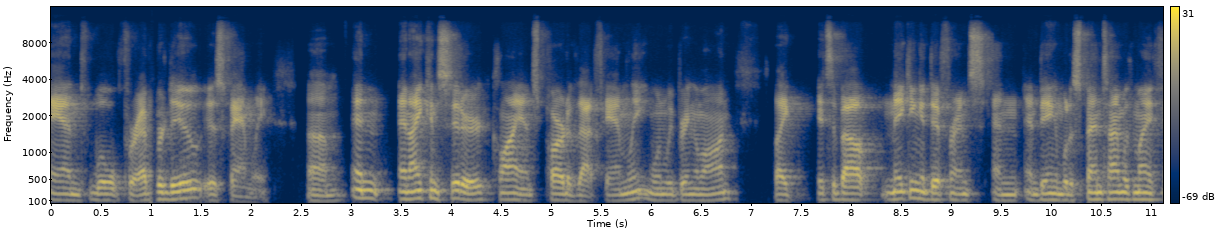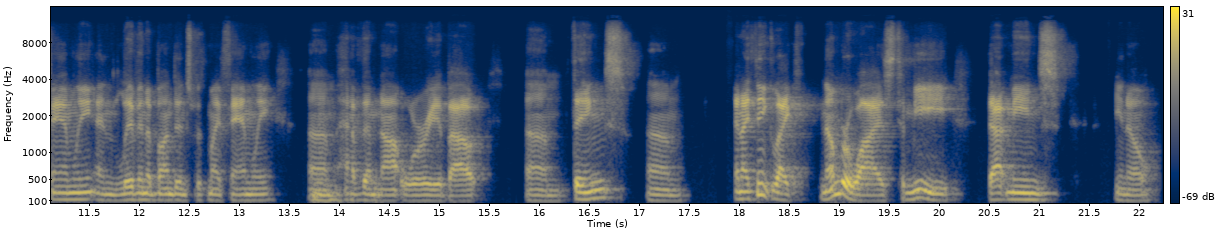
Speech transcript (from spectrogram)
and will forever do is family. Um, and and I consider clients part of that family when we bring them on. Like it's about making a difference and and being able to spend time with my family and live in abundance with my family. Um, mm. Have them not worry about um, things. Um, and I think like number wise, to me, that means, you know,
